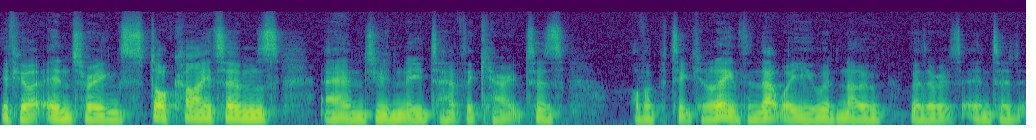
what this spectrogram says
if you're entering stock items and you need to have the characters of a particular length and that way you would know whether it's entered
